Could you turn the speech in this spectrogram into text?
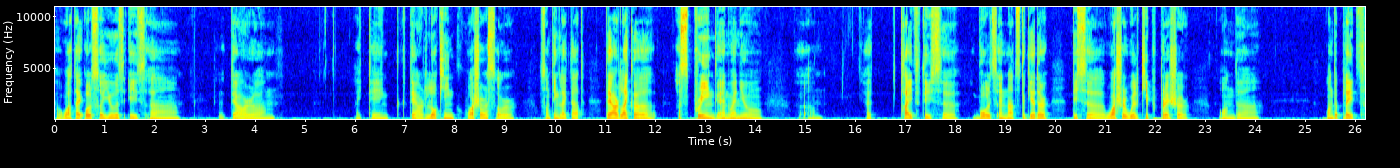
what I also use is uh, there are um, I think they are locking washers or something like that. They are like a, a spring and when you um, uh, tight these uh, bolts and nuts together this uh, washer will keep pressure on the on the plate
